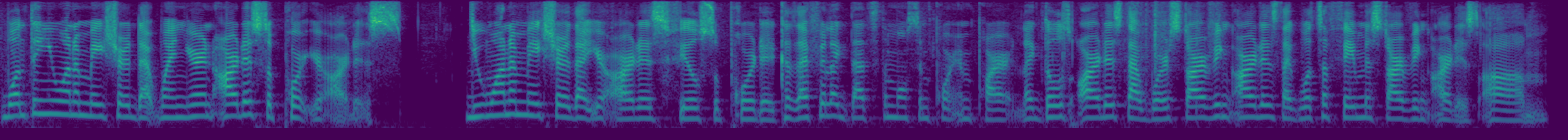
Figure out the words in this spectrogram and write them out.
one thing you want to make sure that when you're an artist, support your artists. You want to make sure that your artists feel supported because I feel like that's the most important part. Like those artists that were starving artists, like what's a famous starving artist? Um,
